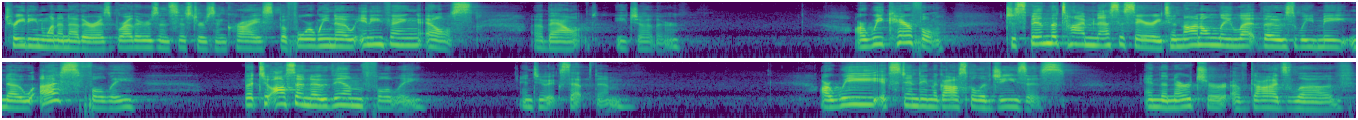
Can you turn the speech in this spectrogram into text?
Treating one another as brothers and sisters in Christ before we know anything else about each other? Are we careful to spend the time necessary to not only let those we meet know us fully, but to also know them fully and to accept them? Are we extending the gospel of Jesus and the nurture of God's love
